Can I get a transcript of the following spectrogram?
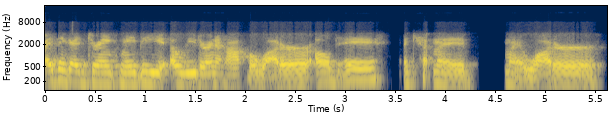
I think I drank maybe a liter and a half of water all day. I kept my my water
